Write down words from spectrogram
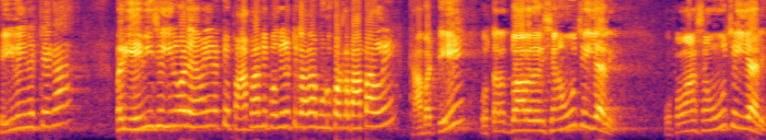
ఫెయిల్ అయినట్టేగా? మరి ఏమీ చెయ్యని వాడు ఏమైనట్టు? పాపాన్ని పొందినట్టు కదా మూడు కోట్ల పాపాలని? కాబట్టి ఉత్తర ద్వార దర్శనము చెయ్యాలి. ఉపవాసము చెయ్యాలి.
